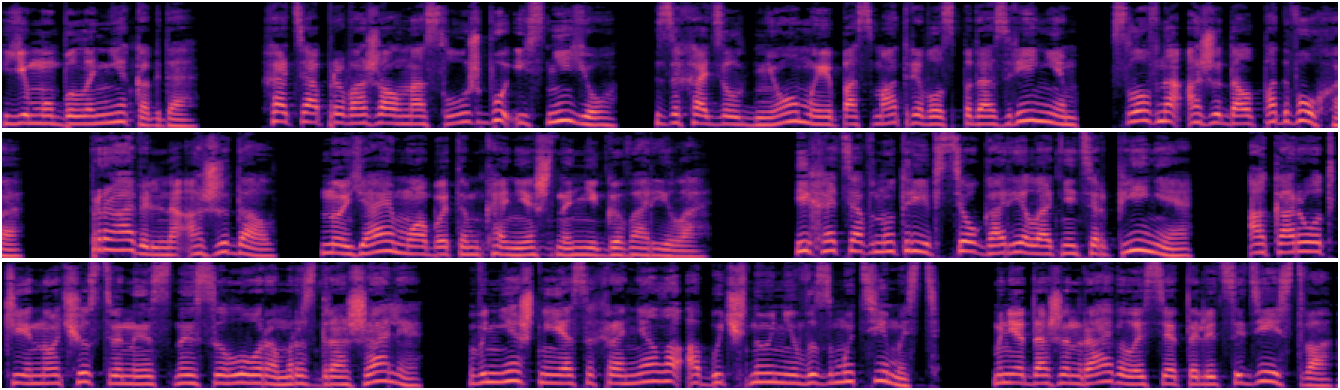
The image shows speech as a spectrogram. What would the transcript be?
ему было некогда. Хотя провожал на службу и с нее, заходил днем и посматривал с подозрением, словно ожидал подвоха. Правильно ожидал, но я ему об этом, конечно, не говорила. И хотя внутри все горело от нетерпения, а короткие, но чувственные сны с Лором раздражали, внешне я сохраняла обычную невозмутимость. Мне даже нравилось это лицедейство,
